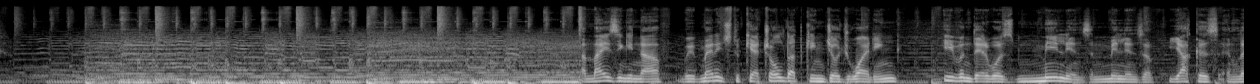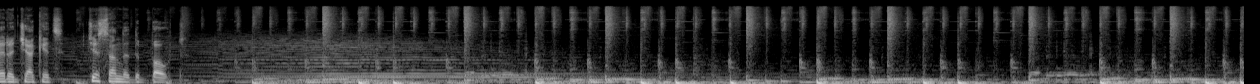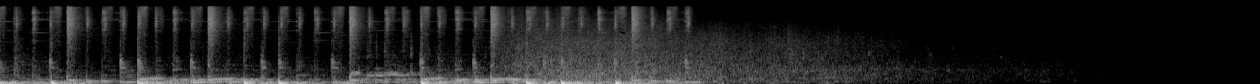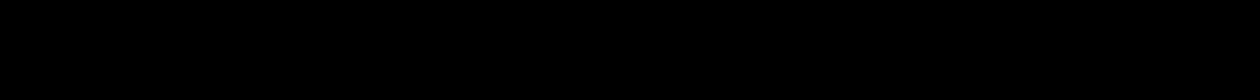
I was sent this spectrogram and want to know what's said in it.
Amazing enough, we managed to catch all that King George whiting, even there was millions and millions of yakas and leather jackets just under the boat.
